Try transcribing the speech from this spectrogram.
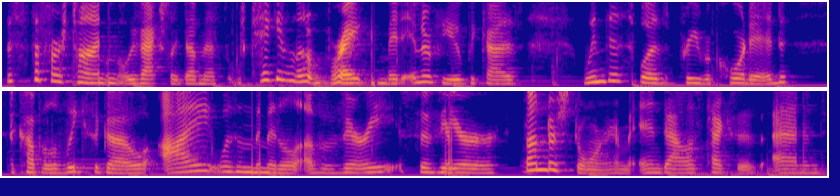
This is the first time we've actually done this, but we're taking a little break mid interview because when this was pre recorded a couple of weeks ago, I was in the middle of a very severe thunderstorm in Dallas, Texas. And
